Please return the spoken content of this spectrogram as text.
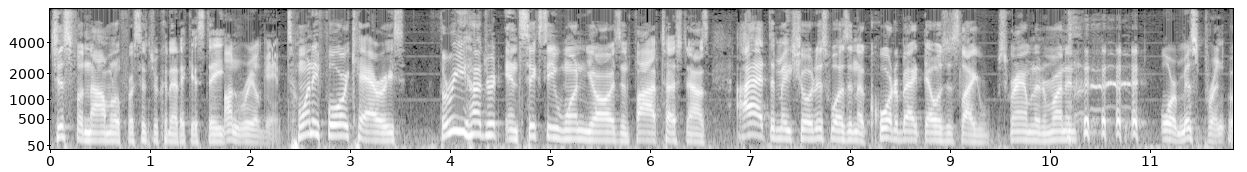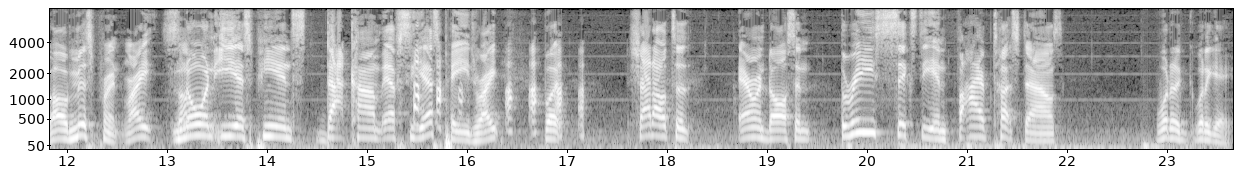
just phenomenal for Central Connecticut State. Unreal game. 24 carries, 361 yards, and five touchdowns. I had to make sure this wasn't a quarterback that was just like scrambling and running. Or misprint. Oh, misprint, right? Knowing E ESPN.com FCS page, right? But shout out to Aaron Dawson, 360 and five touchdowns. What a what a game.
